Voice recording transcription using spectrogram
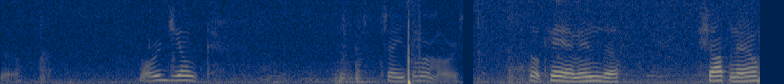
So, more junk. Show you some more mowers. Okay, I'm in the shop now.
